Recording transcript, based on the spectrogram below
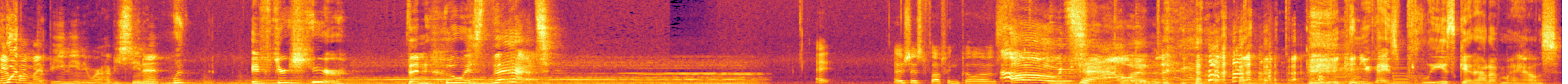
can't what? find my beanie anywhere. Have you seen it? What? If you're here, then who is that? I, I was just fluffing pillows. Oh, Talyn! Can you guys please get out of my house?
